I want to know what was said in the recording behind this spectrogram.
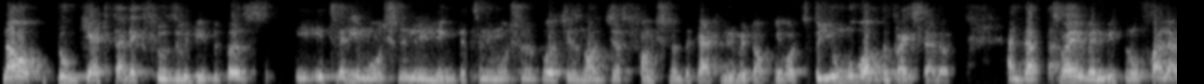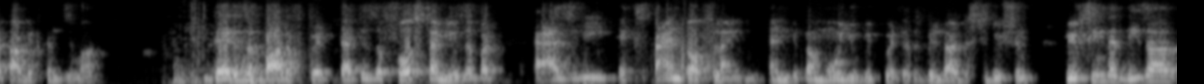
Now to get that exclusivity, because it's very emotionally linked, it's an emotional purchase, not just functional. The category we're talking about. So you move up the price ladder. And that's why when we profile our target consumer, there is a part of it that is a first time user, but as we expand offline and become more ubiquitous, build our distribution, we've seen that these are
